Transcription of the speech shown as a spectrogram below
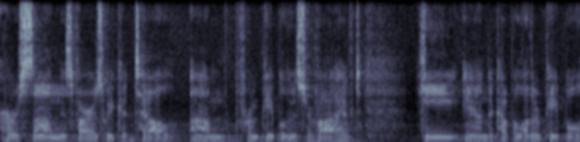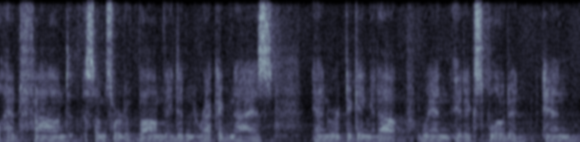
her son, as far as we could tell um, from people who survived, he and a couple other people had found some sort of bomb they didn't recognize and were digging it up when it exploded and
